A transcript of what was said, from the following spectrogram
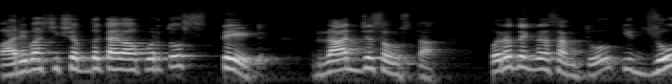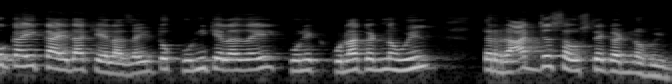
पारिभाषिक शब्द काय वापरतो? स्टेट राज्य संस्था. परत एकदा सांगतो की जो काही कायदा केला जाईल तो कुणी केला जाईल? कुणी कुणाकडनं होईल? तर राज्य संस्थेकडनं होईल.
